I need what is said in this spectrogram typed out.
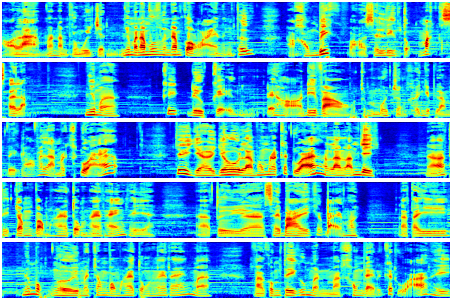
họ làm nó nằm trong quy trình. Nhưng mà 50% còn lại những thứ họ không biết và họ sẽ liên tục mắc sai lầm. Nhưng mà cái điều kiện để họ đi vào trong một môi trường khởi nghiệp làm việc là họ phải làm ra kết quả. Chứ giờ vô làm không ra kết quả làm làm gì? Đó thì trong vòng 2 tuần 2 tháng thì à, tôi à, say bay với các bạn thôi. Là tại vì nếu một người mà trong vòng 2 tuần 2 tháng mà vào công ty của mình mà không đạt được kết quả thì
